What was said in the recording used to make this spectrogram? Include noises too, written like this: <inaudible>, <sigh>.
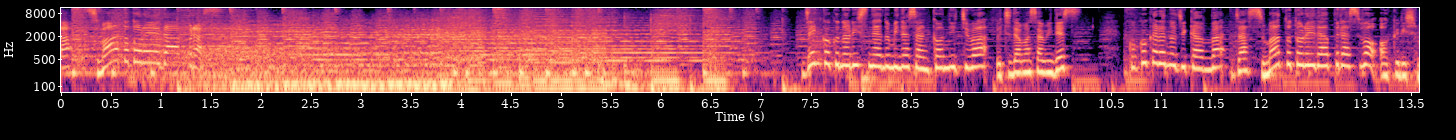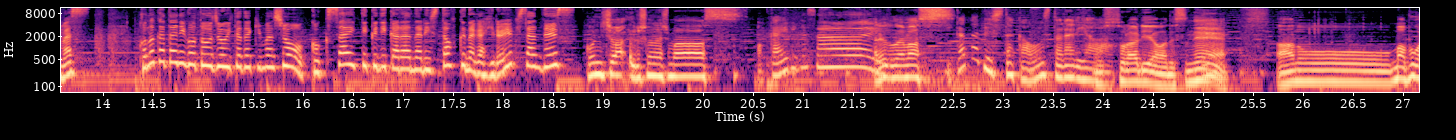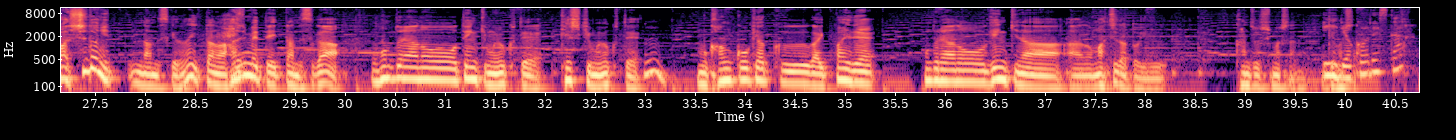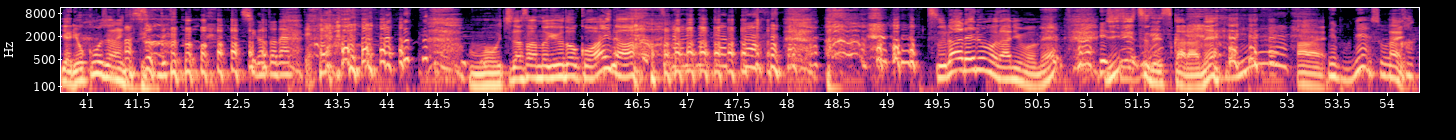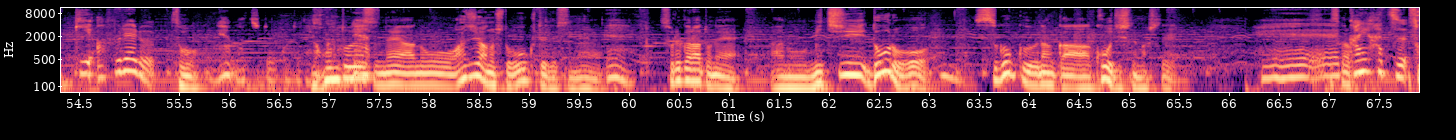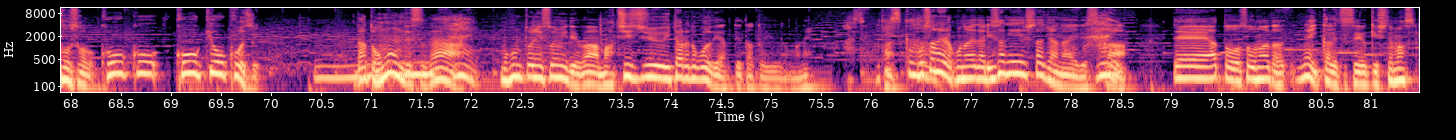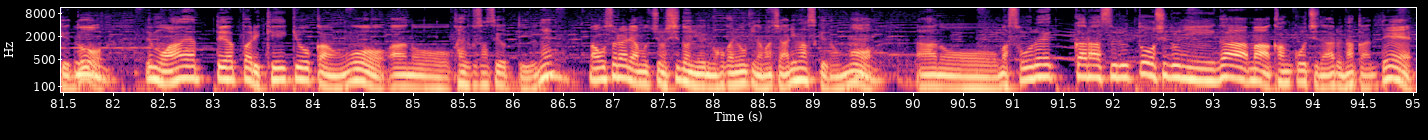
ザ・スマートトレーダープラス。全国のリスナーの皆さんこんにちは。内田まさです。ここからの時間はザ・スマートトレーダープラスをお送りします。この方にご登場いただきましょう。国際テクニカルアナリスト福永博之さんです。こんにちは。よろしくお願いします。お帰りなさい。ありがとうございます。いかがでしたか？オーストラリアは。オーストラリアはですね、ええ、あのー、まあ僕はシドニーなんですけどね行ったのは初めて行ったんですが、はい、本当にあの天気も良くて景色も良くて、うん、もう観光客がいっぱいで本当にあの元気なあの街だという感じをしましたね。いい旅行ですか？いや旅行じゃないんですよ。<laughs> 仕事だって。もう内田さんの誘導怖いな。釣 <laughs> られるも何もね、ね、事実ですからね。ねはい。でもね、そう活気あふれる、はい、そうね街ということです、ね、本当ですね。あのアジアの人多くてですね。ええ、それからあとね、あの道道路をすごくなんか工事してまして。へ開発。そうそう公共公共工事だと思うんですが、はい、もう本当にそういう意味では街中至る所でやってたというのがね。あそうですか、はい、オーストラリアこの間利下げしたじゃないですか、はい、であとその後ね1か月据え置きしてますけど、うん、でもああやってやっぱり景況感をあの回復させようっていうね、うん、まあ、オーストラリアはもちろんシドニーよりも他に大きな街ありますけども、あのまあ、それからするとシドニーがまあ観光地である中で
